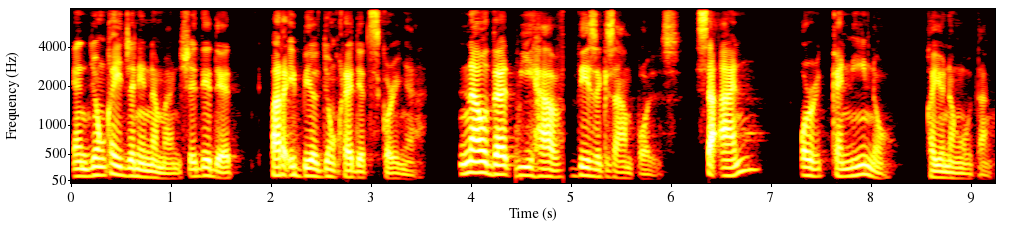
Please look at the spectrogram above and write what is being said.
And yung kay Janine naman, she did it para i-build yung credit score niya. Now that we have these examples, saan or kanino kayo nangutang?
